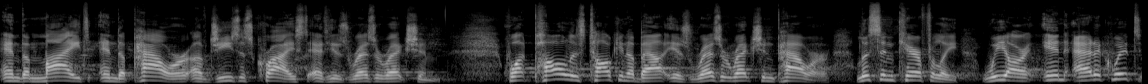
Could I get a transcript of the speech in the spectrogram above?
and the might and the power of Jesus Christ at his resurrection. What Paul is talking about is resurrection power. Listen carefully. We are inadequate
